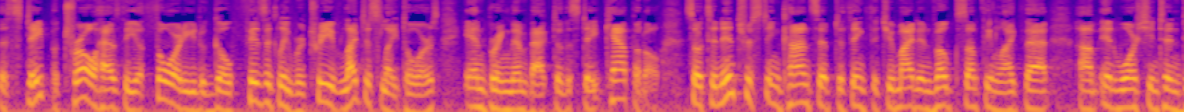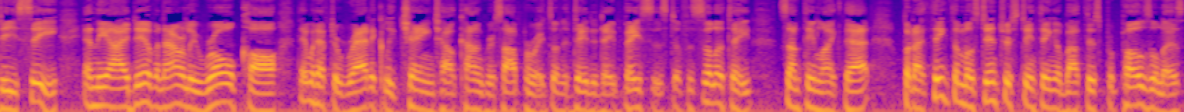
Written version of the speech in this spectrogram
the state patrol has the authority to go physically retrieve legislators and bring them back to the state capitol. So it's an interesting concept to think that you might invoke something like that um, in Washington, D.C. And the idea of an hourly roll call, they would have to radically change how Congress operates on a day to day basis to facilitate something like that. But I think the most interesting thing about this proposal is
